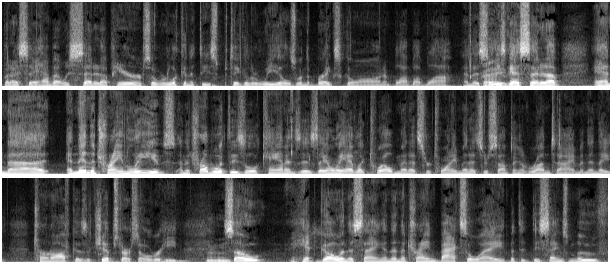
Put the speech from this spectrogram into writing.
but I say, how about we set it up here? So we're looking at these particular wheels when the brakes go on and blah blah blah. And then, so these guys set it up, and uh, and then the train leaves. And the trouble with these little Canons is they only have like 12 minutes or 20 minutes or something of runtime, and then they turn off because the chip starts to overheat. So hit go in this thing, and then the train backs away. But th- these things move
